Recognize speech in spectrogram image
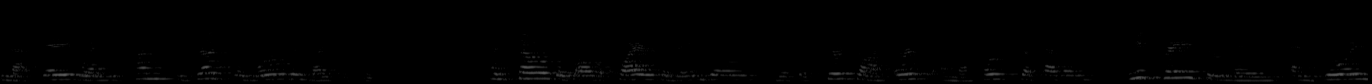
in that day when he comes to judge the world in righteousness. And so, with all the choirs of angels, with the church on earth and the hosts of heaven, we praise your name and join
